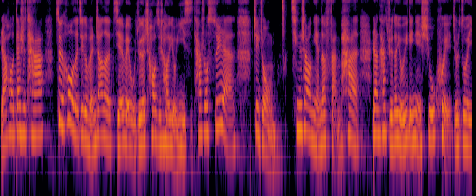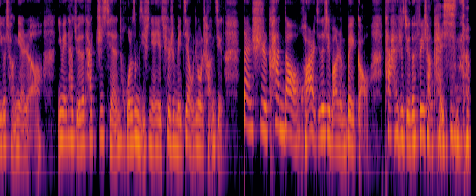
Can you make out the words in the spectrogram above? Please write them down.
然后，但是他最后的这个文章的结尾，我觉得超级超级有意思。他说，虽然这种青少年的反叛让他觉得有一点点羞愧，就是作为一个。成年人啊，因为他觉得他之前活了这么几十年，也确实没见过这种场景。但是看到华尔街的这帮人被搞，他还是觉得非常开心的。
